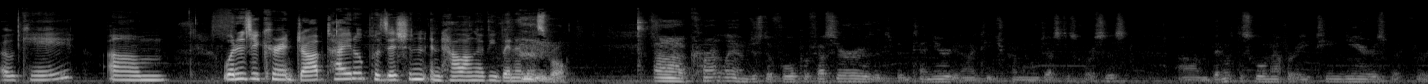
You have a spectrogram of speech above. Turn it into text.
Okay. Um, what is your current job title, position, and how long have you been in this role? Uh, currently, I'm just a full professor that's been tenured, and I teach criminal justice courses. Um, been with the school now for 18 years, but for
